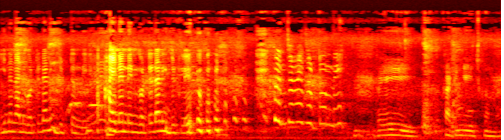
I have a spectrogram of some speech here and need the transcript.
ఈయన నన్ను కొట్టడానికి జుట్టు ఉంది. ఆయన నేను కొట్టడానికి జుట్టు లేదు. కొంచెమే జుట్టు ఉంది. కటింగ్ చేయించుకున్నా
